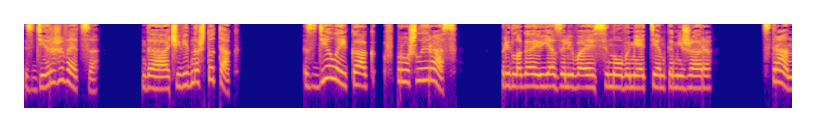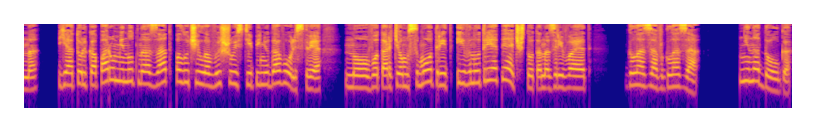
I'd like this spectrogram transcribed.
Сдерживается? Да, очевидно, что так. Сделай, как в прошлый раз. Предлагаю я, заливаясь новыми оттенками жара. Странно, я только пару минут назад получила высшую степень удовольствия, но вот Артем смотрит, и внутри опять что-то назревает. Глаза в глаза. Ненадолго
